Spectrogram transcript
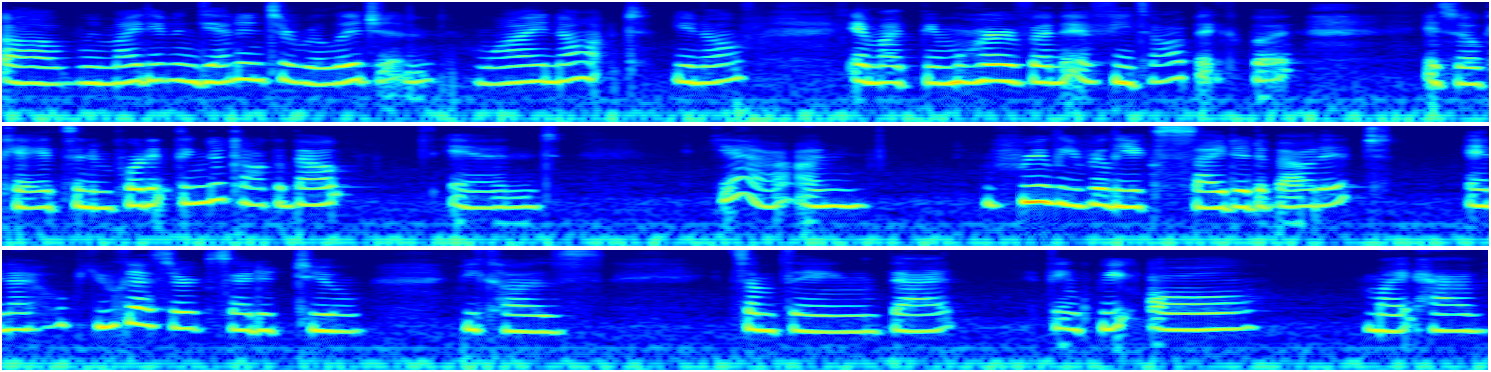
uh, we might even get into religion. Why not? You know? It might be more of an iffy topic, but it's okay. It's an important thing to talk about. And yeah, I'm really, really excited about it. And I hope you guys are excited too, because it's something that think we all might have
